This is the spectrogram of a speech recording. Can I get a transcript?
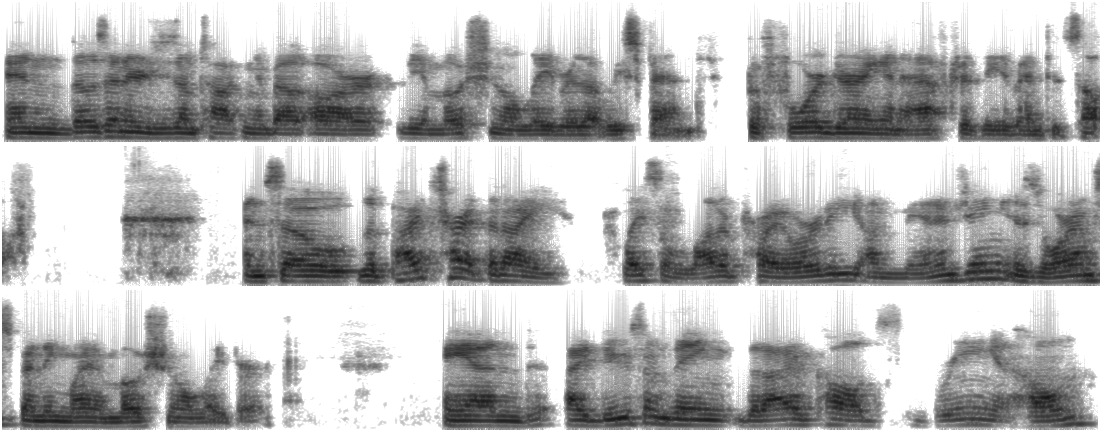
And those energies I'm talking about are the emotional labor that we spend before, during, and after the event itself. And so the pie chart that I place a lot of priority on managing is where I'm spending my emotional labor. And I do something that I've called bringing it home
